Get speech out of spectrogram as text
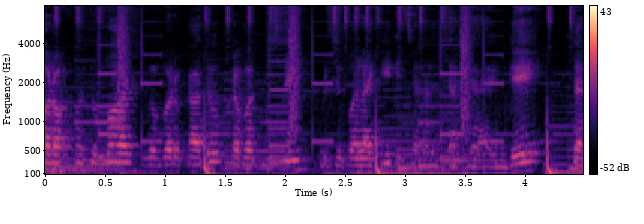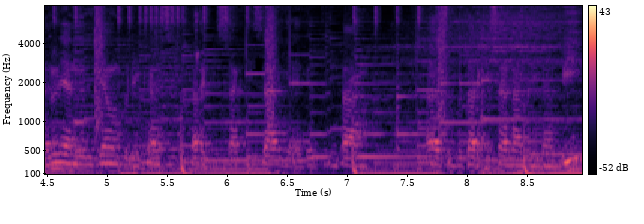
warahmatullahi wabarakatuh. Kerabat muslim Berjumpa lagi di channel Janda AMD Channel yang tentunya memberikan seputar kisah-kisah Yaitu tentang uh, seputar kisah nabi-nabi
